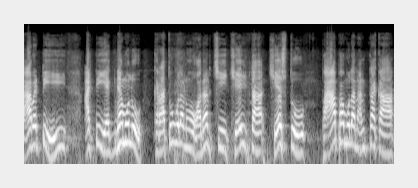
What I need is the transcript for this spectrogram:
కాబట్టి అట్టి యజ్ఞములు క్రతువులను అనర్చి చేయుట చేస్తూ పాపములనంటక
